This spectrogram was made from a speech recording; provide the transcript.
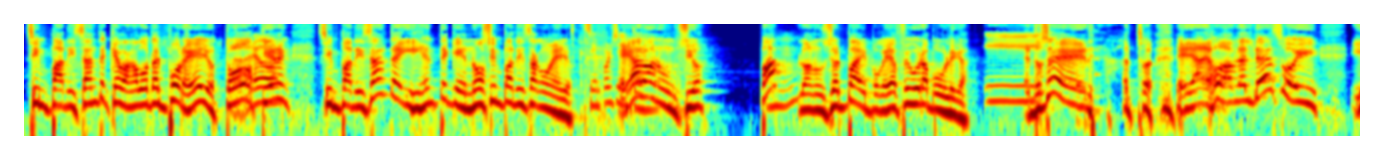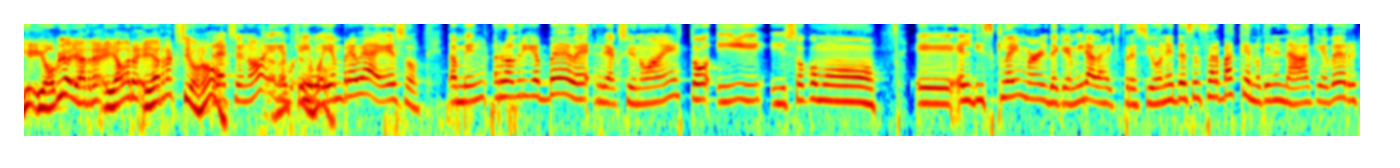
simpatizantes que van a votar por ellos. Todos Claro. tienen simpatizantes y gente que no simpatiza con ellos. 100%. Ella lo anunció. ¡Pap! Lo anunció el país porque ella es figura pública. Y Entonces, ella dejó de hablar de eso y, y, y obvio, ella, re- ella, ella reaccionó. Reaccionó y, reaccionó. voy en breve a eso. También Rodríguez Bebe reaccionó a esto y hizo como eh, el disclaimer de que, mira, las expresiones de César Vázquez no tienen nada que ver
